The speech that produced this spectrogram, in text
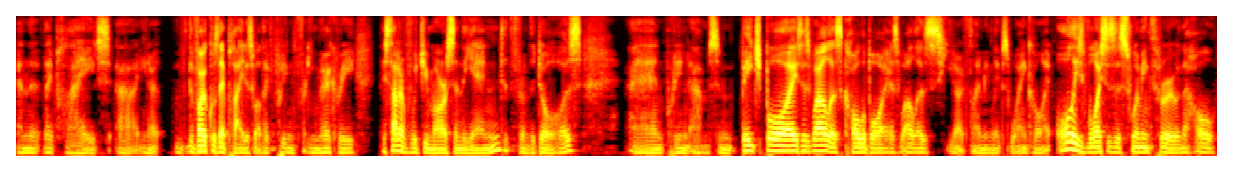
And the, they played, uh, you know, the vocals they played as well. They put in Freddie Mercury. They started off with Jim Morrison, the end from the Doors, and put in um, some Beach Boys as well as Cola Boyy as well as you know Flaming Lips, Wayne Coyne. All these voices are swimming through, and the whole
